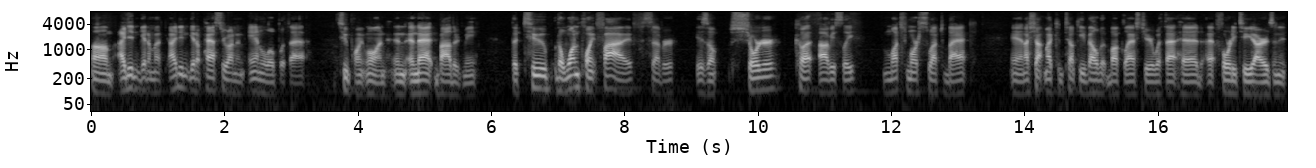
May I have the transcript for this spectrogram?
Um, I didn't get them. I didn't get a pass through on an antelope with that 2.1, and and that bothered me. The two, the 1.5 Sevr is a shorter cut, obviously, much more swept back. And I shot my Kentucky Velvet buck last year with that head at 42 yards, and it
